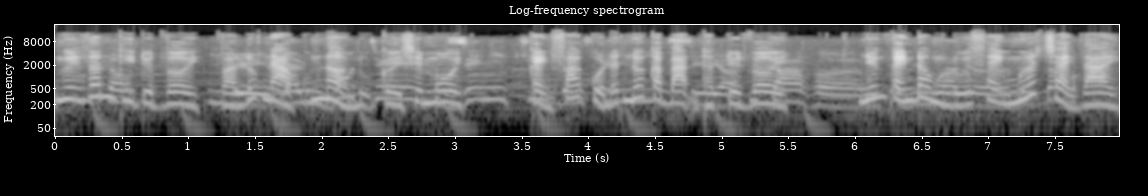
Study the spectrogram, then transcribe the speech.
người dân thì tuyệt vời và lúc nào cũng nở nụ cười trên môi. Cảnh sát của đất nước các bạn thật tuyệt vời. Những cánh đồng lúa xanh mướt trải dài,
